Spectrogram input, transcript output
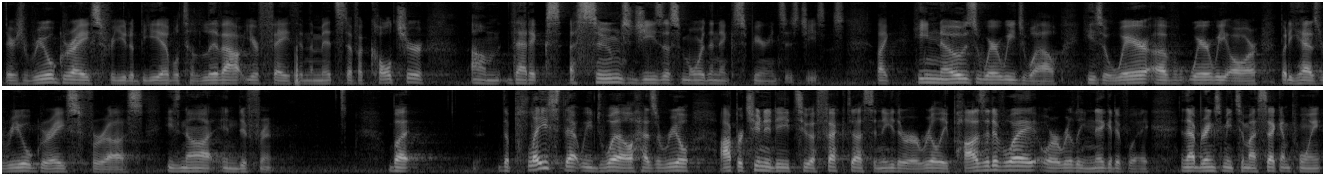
There's real grace for you to be able to live out your faith in the midst of a culture um, that ex- assumes Jesus more than experiences Jesus. Like, he knows where we dwell, he's aware of where we are, but he has real grace for us. He's not indifferent. But the place that we dwell has a real opportunity to affect us in either a really positive way or a really negative way. And that brings me to my second point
